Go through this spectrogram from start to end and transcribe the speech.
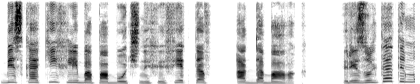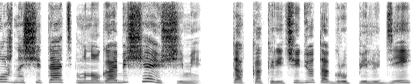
без каких-либо побочных эффектов от добавок. Результаты можно считать многообещающими, так как речь идет о группе людей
